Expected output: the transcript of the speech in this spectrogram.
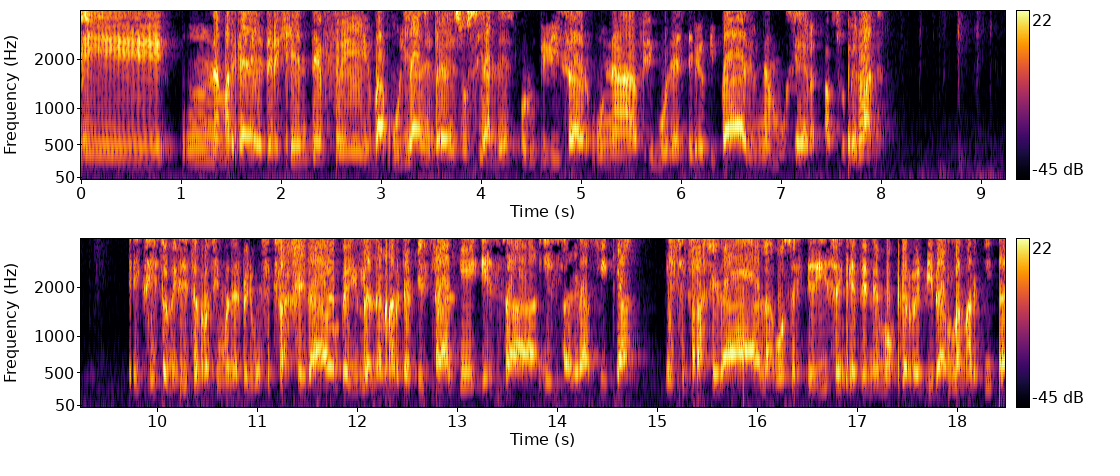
eh, una marca de detergente fue vapuleada en redes sociales por utilizar una figura estereotipada de una mujer afroperuana. ¿Existe o no existe el racismo en el Perú? Es exagerado pedirle a la marca que saque esa, esa gráfica. Es exagerada las voces que dicen que tenemos que retirar la marquita,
